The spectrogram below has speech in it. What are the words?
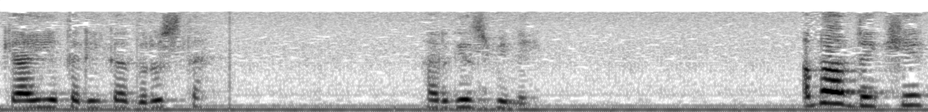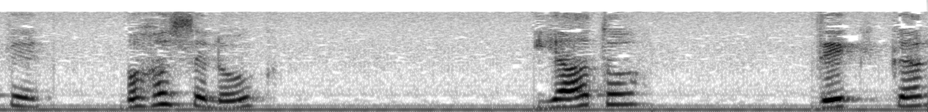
کیا یہ طریقہ درست ہے؟ ہرگز بھی نہیں۔ اب آپ دیکھیے کہ بہت سے لوگ یا تو دیکھ کر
